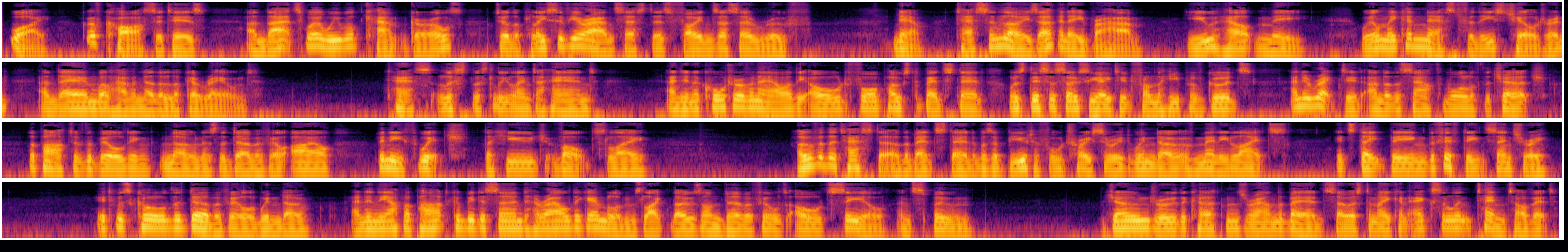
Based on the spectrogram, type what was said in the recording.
"Why, of course it is, and that's where we will camp, girls, till the place of your ancestors finds us a roof. Now, Tess and Liza and Abraham, you help me. We'll make a nest for these children, and then we'll have another look around." Tess listlessly lent a hand, and in a quarter of an hour the old four-post bedstead was disassociated from the heap of goods, and erected under the south wall of the church, the part of the building known as the d'Urberville aisle, beneath which the huge vaults lay. Over the tester of the bedstead was a beautiful traceried window of many lights, its date being the fifteenth century. It was called the d'Urberville window, and in the upper part could be discerned heraldic emblems like those on d'Urberville's old seal and spoon. Joan drew the curtains round the bed so as to make an excellent tent of it,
